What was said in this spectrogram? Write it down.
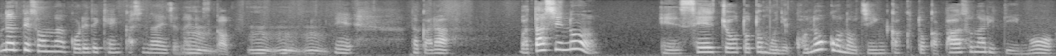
人ってそんなこれで喧嘩しないじゃないですか。でだから私の、えー成長とともにこの子の人格とかパーソナリティも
